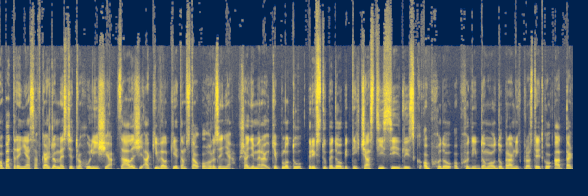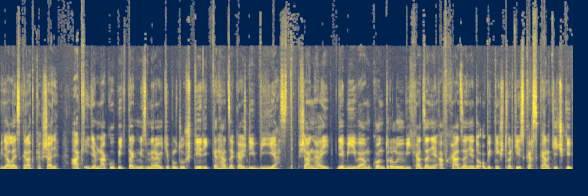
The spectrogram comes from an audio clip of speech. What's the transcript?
Opatrenia sa v každom meste trochu líšia. Záleží aký veľký je tam stav ohrozenia. Všade merajú teplotu, pri vstupe do obytných častí sídlisk, obchodov, obchodných domov, dopravných prostriedkov a tak ďalej, skrátka všade. Ak idem nakúpiť, tak mi zmerajú teplotu 4 krát za každý výjazd. V Šanghaji, kde bývam, kontrolujú vychádzanie a vchádzanie do obytných štvrtí skrz kartičky,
